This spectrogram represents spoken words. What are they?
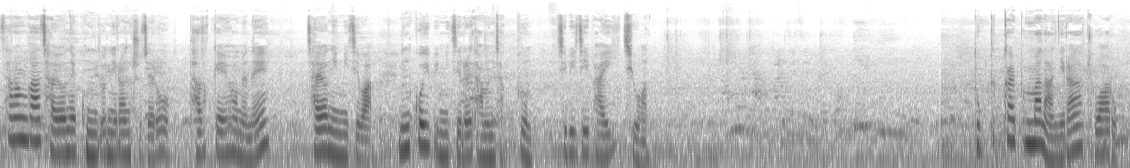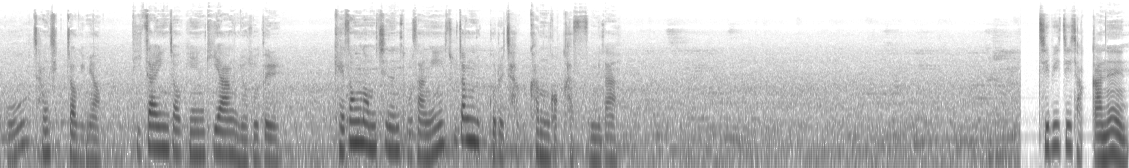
사랑과 자연의 공존이란 주제로 다섯 개의 화면에 자연 이미지와 눈, 코, 입 이미지를 담은 작품 지비지 바이 지원. 독특할 뿐만 아니라 조화롭고 장식적이며 디자인적인 기악 요소들, 개성 넘치는 도상이 수장 욕구를 자극하는 것 같습니다. 지비지 작가는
